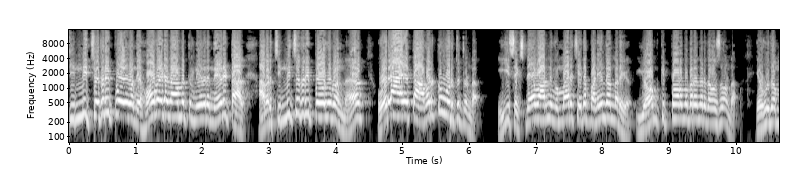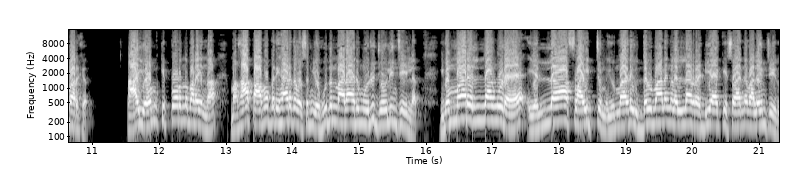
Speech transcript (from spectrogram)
ചിന്നിച്ചെതിറിപ്പോകുമെന്ന് ഹോമയുടെ നാമത്തിൽ നീ അവരെ നേരിട്ടാൽ അവർ ചിന്നിച്ചെതിറിപ്പോകുമെന്ന് ഒരായത്ത് അവർക്ക് കൊടുത്തിട്ടുണ്ട്. ഈ സിക്സ് ഡേ വാറിന് ഇവന്മാർ ചെയ്ത പണി എന്താണെന്നറിയോ? യോം കിപ്പോർ എന്ന് പറയുന്ന ഒരു ദിവസമുണ്ട്. യഹൂദന്മാർക്ക്. ആ യോം കിപ്പോർ എന്ന് പറയുന്ന മഹാപാപരിഹാര ദിവസം യഹൂദന്മാരാരും ഒരു ജോലിയും ചെയ്യില്ല. ഇവന്മാരെല്ലാം കൂടെ എല്ലാ ഫ്ലൈറ്റും ഇവന്മാരുടെ യുദ്ധവിമാനങ്ങളെല്ലാം റെഡിയാക്കി ഇസ്രായേലിനെ വലയം ചെയ്തു.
